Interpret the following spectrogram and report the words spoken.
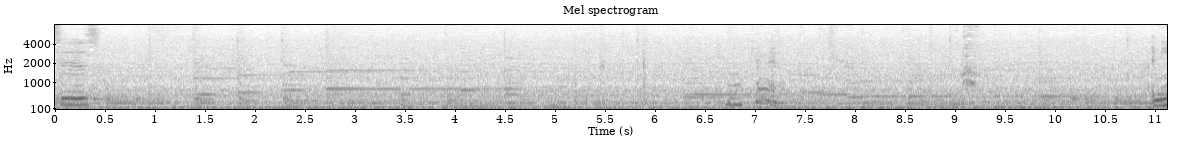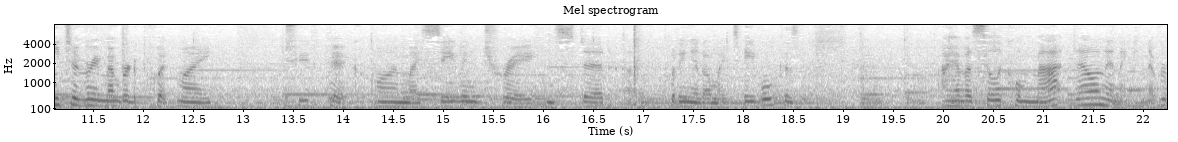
pieces. Okay. I need to remember to put my toothpick on my saving tray instead of putting it on my table because I have a silicone mat down and I can never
